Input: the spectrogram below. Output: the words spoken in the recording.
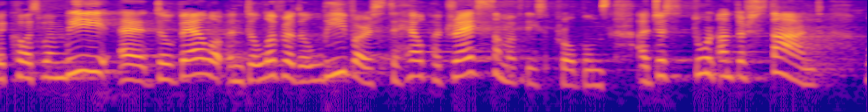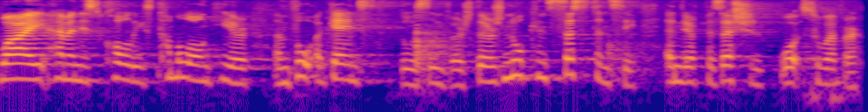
Because when we uh, develop and deliver the levers to help address some of these problems, I just don't understand why him and his colleagues come along here and vote against those levers. There's no consistency in their position whatsoever.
